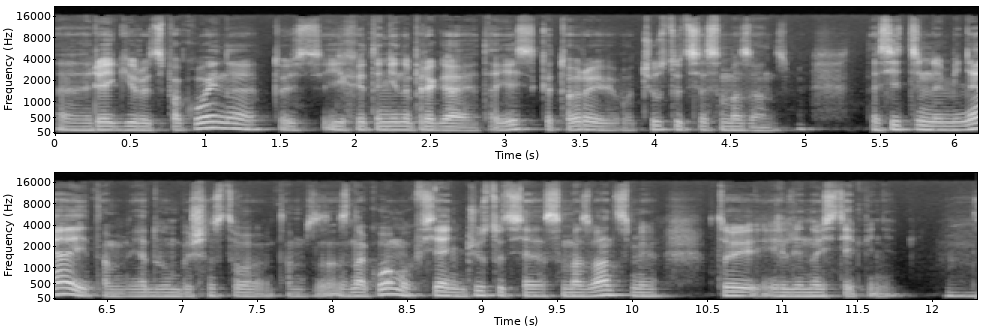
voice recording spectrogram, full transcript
э, реагируют спокойно, то есть их это не напрягает, а есть, которые вот, чувствуют себя самозванцами. Относительно меня и, там, я думаю, большинство там, знакомых, все они чувствуют себя самозванцами в той или иной степени. Mm-hmm.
